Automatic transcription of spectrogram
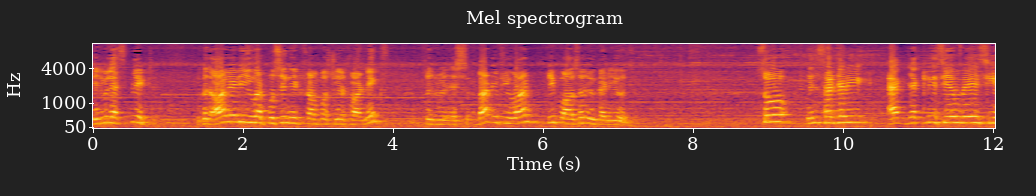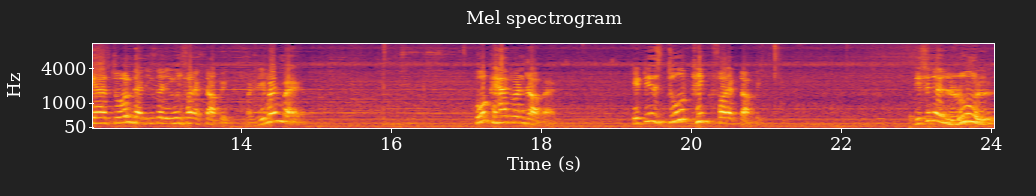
it will split because already you are pushing it from posterior fornix. So will, but if you want tip also you can use. So in surgery, exactly same way she has told that you can use for ectopic. But remember, hook has one drawback. It is too thick for ectopic. This is a rule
